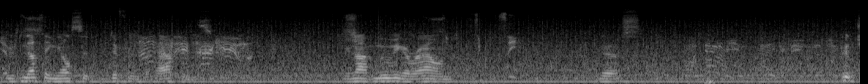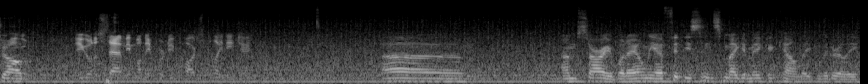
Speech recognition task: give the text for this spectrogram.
Yep. There's nothing else that different that happens. You're not moving around. Yes. Good job. are you gonna send me money for new parts to play, DJ? Um, I'm sorry, but I only have 50 cents in my Make account, like literally.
